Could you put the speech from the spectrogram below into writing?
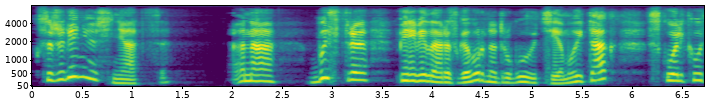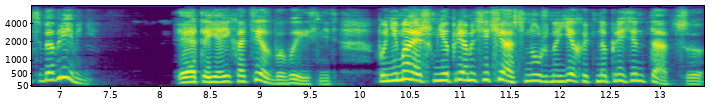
«К сожалению, снятся». Она быстро перевела разговор на другую тему. «Итак, сколько у тебя времени?» Это я и хотел бы выяснить. Понимаешь, мне прямо сейчас нужно ехать на презентацию.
